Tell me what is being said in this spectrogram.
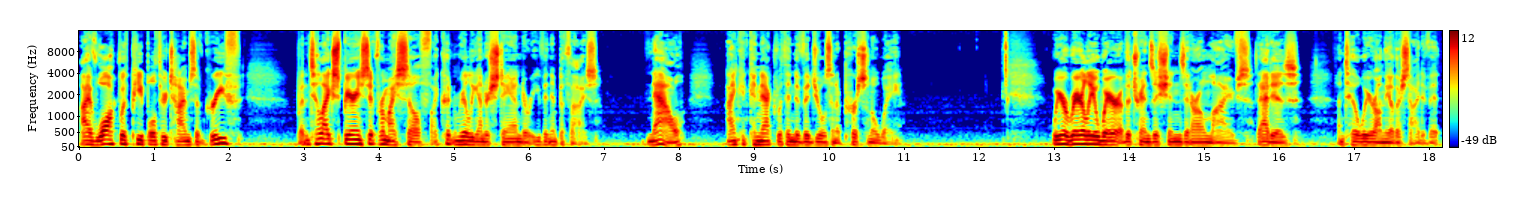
I have walked with people through times of grief, but until I experienced it for myself, I couldn't really understand or even empathize. Now, I can connect with individuals in a personal way. We are rarely aware of the transitions in our own lives, that is, until we are on the other side of it.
